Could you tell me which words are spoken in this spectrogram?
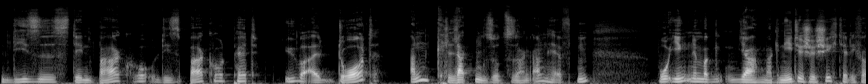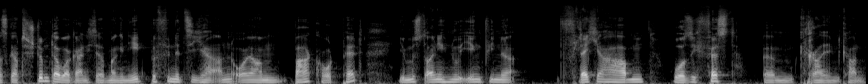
dieses, den Barcode, dieses Barcode-Pad überall dort anklacken, sozusagen anheften, wo irgendeine Mag ja, magnetische Schicht, hätte ich fast gesagt, stimmt aber gar nicht. Der Magnet befindet sich ja an eurem Barcode-Pad. Ihr müsst eigentlich nur irgendwie eine Fläche haben, wo er sich festkrallen ähm, kann.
